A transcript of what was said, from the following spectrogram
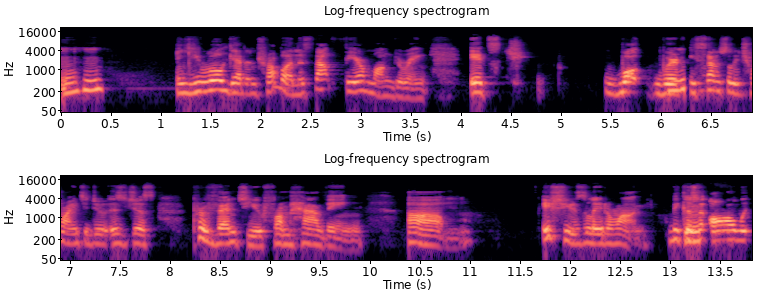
Mhm. And you will get in trouble. And it's not fear mongering. It's what we're Mhm. essentially trying to do is just prevent you from having um issues later on because Mhm. it always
